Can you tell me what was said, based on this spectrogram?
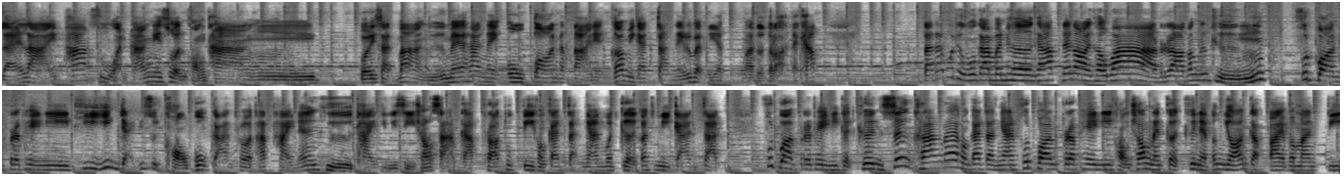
หลาย ๆ ภาคส่วนทั้งในส่วนของทางบริษัทบ้าง หรือแม้กระทั่งในองค์กรต่าง ๆ เนี่ยก็มีการจัดในรูปแบบนี้มาโดยตลอดนะครับ แต่ถ้าพูดถึงวงการบันเทิงครับ แน่นอนครับว่าเราต้องนึกถึง ฟุตบอลประเพณีที่ยิ่งใหญ่ที่สุดของวงการโทรทัศน์ไทยนั่นก็คือไทยทีวีสีช่อง 3 ครับ เพราะทุกปีของการจัดงานวันเกิดก็จะมีการจัดฟุตบอลประเพณีเกิดขึ้น ซึ่งครั้งแรกของการจัดงานฟุตบอลประเพณีของช่องนั้นเกิดขึ้นเนี่ยต้องย้อนกลับไปประมาณปี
